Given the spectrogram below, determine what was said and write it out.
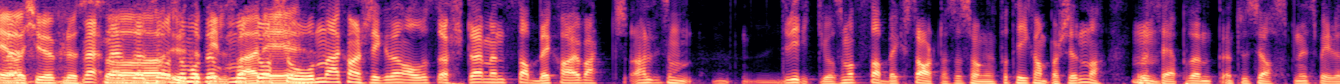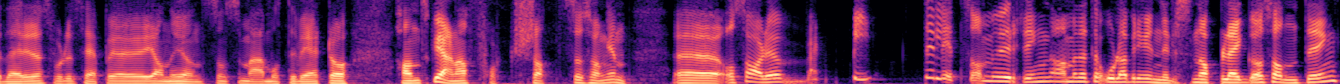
23 pluss men, men, så, så, så motivasjonen er kanskje ikke den aller største, men Stabæk har jo vært har liksom, Det virker jo som at Stabæk starta sesongen for ti kamper siden. da Når Mm. du ser på den entusiasmen i spillet deres, hvor du ser på Janne Jønsson som er motivert. Og Han skulle gjerne ha fortsatt sesongen. Eh, og så har det jo vært bitte litt sånn murring da med dette Ola Brynildsen-opplegget og sånne ting.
